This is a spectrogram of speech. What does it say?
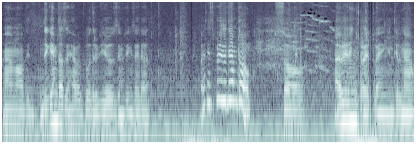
I don't know, the, the game doesn't have good reviews and things like that, but it's pretty damn dope. So I really enjoyed playing until now.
